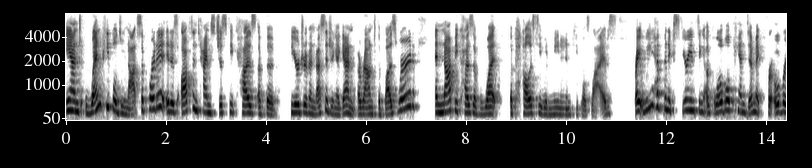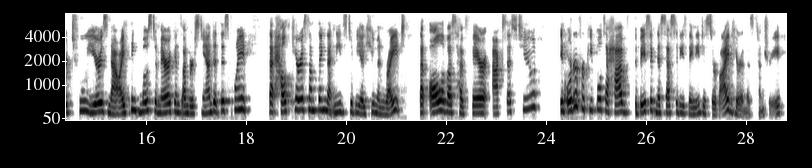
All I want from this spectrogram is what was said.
And when people do not support it, it is oftentimes just because of the fear driven messaging again around the buzzword and not because of what the policy would mean in people's lives right? We have been experiencing a global pandemic for over 2 years now. I think most americans understand at this point that healthcare is something that needs to be a human right that all of us have fair access to in order for people to have the basic necessities they need to survive here in this country.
